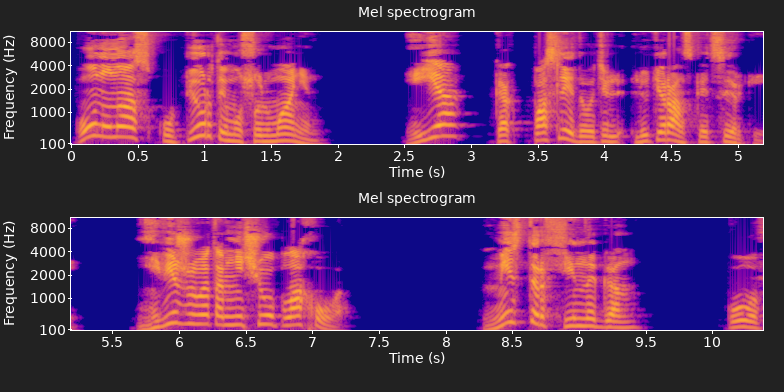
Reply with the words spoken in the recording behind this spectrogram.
Он у нас упертый мусульманин. И я, как последователь лютеранской церкви, не вижу в этом ничего плохого. Мистер Финнеган, Олаф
